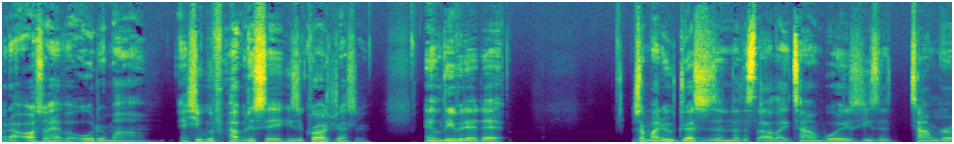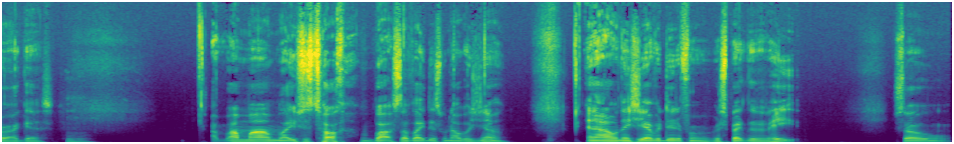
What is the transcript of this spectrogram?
But I also have an older mom, and she would probably say he's a cross dresser and leave it at that. Somebody who dresses in another style, like tomboys, he's a tom girl, I guess. Hmm. Uh, my mom like used to talk about stuff like this when I was young. And I don't think she ever did it from a perspective of hate. So,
